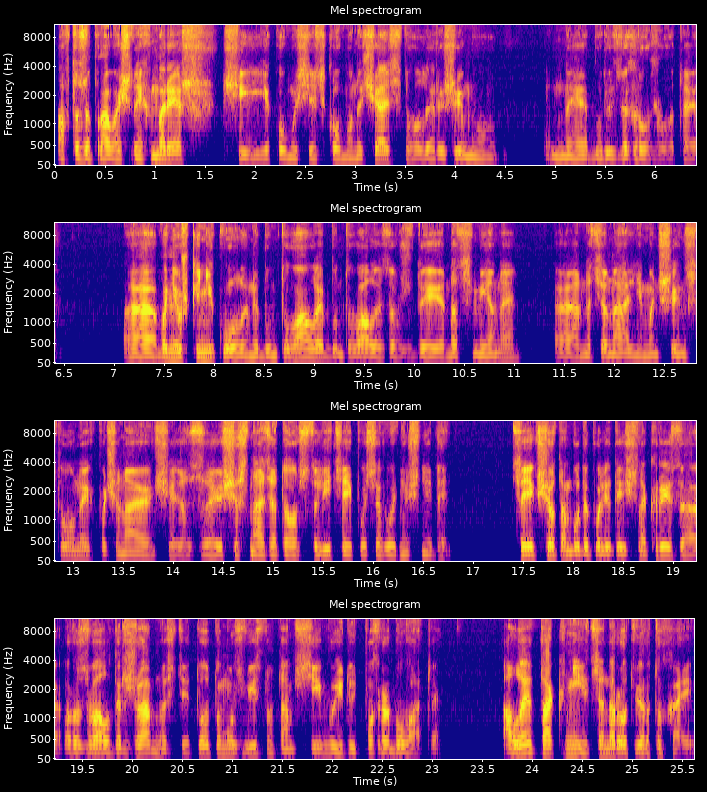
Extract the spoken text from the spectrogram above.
автозаправочних мереж чи якомусь сільському начальству, але режиму не будуть загрожувати. Е, Ванюшки ніколи не бунтували, бунтували завжди нацмени, е, національні меншинства у них, починаючи з 16 століття і по сьогоднішній день. Це якщо там буде політична криза, розвал державності, то тому, звісно, там всі вийдуть пограбувати. Але так ні, це народ віртухай.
